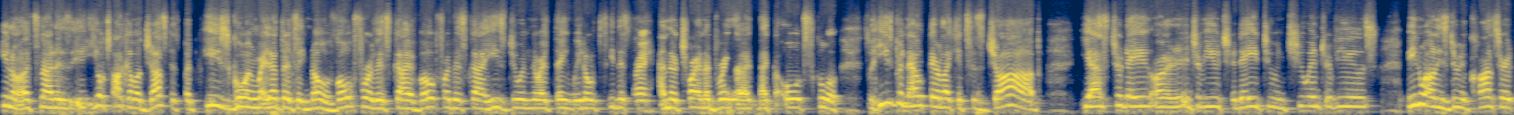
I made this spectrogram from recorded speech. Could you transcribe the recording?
you know, it's not as he'll talk about justice, but he's going right out there and saying, no, vote for this guy, vote for this guy. He's doing the right thing. We don't see this. Right. And they're trying to bring like, like the old school. So he's been out there like it's his job. Yesterday on an interview, today doing two interviews. Meanwhile, he's doing a concert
